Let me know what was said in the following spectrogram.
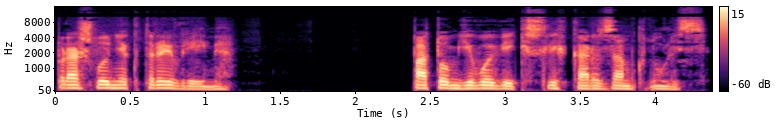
Прошло некоторое время. Потом его веки слегка разомкнулись.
